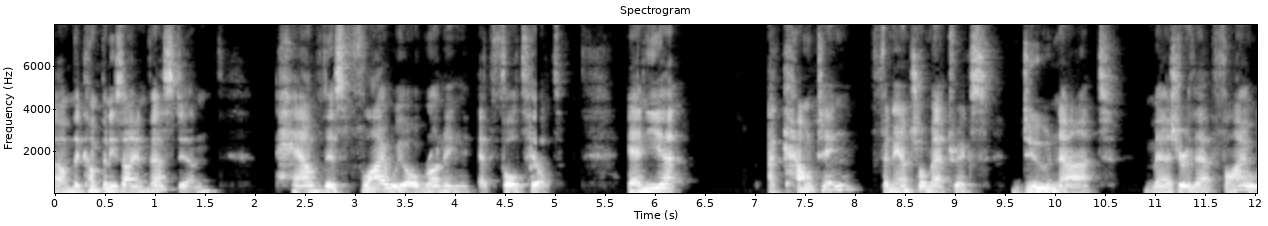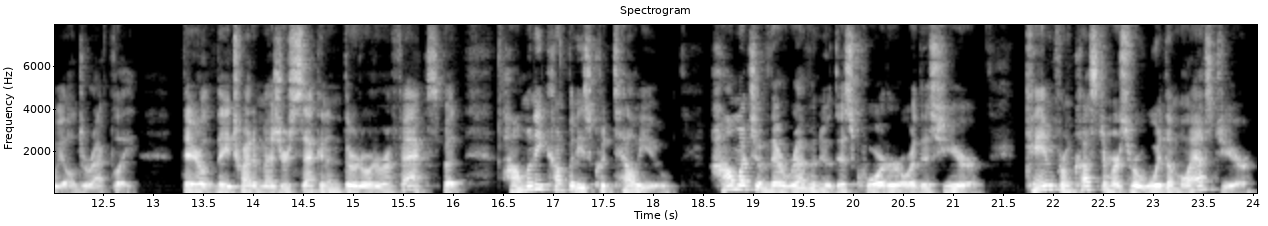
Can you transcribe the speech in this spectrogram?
Um, the companies I invest in have this flywheel running at full tilt. And yet, accounting financial metrics do not measure that flywheel directly. they they try to measure second and third order effects, but how many companies could tell you how much of their revenue this quarter or this year came from customers who were with them last year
